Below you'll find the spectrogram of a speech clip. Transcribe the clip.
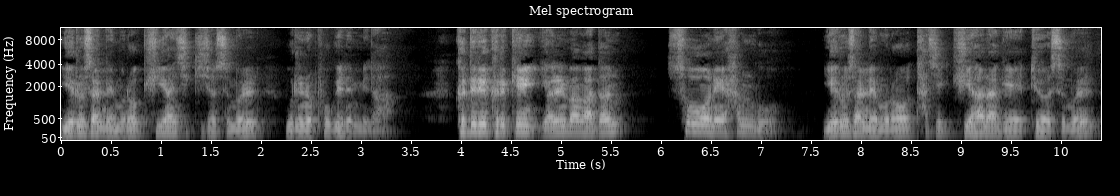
예루살렘으로 귀환시키셨음을 우리는 보게 됩니다. 그들이 그렇게 열망하던 소원의 항구 예루살렘으로 다시 귀환하게 되었음을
